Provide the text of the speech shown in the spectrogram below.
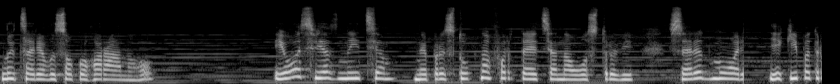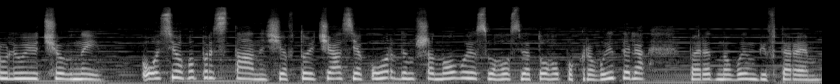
лицаря високого рангу. І ось в'язниця, неприступна фортеця на острові, серед моря, які патрулюють човни. Ось його пристанище в той час, як орден вшановує свого святого покровителя перед новим вівтарем.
